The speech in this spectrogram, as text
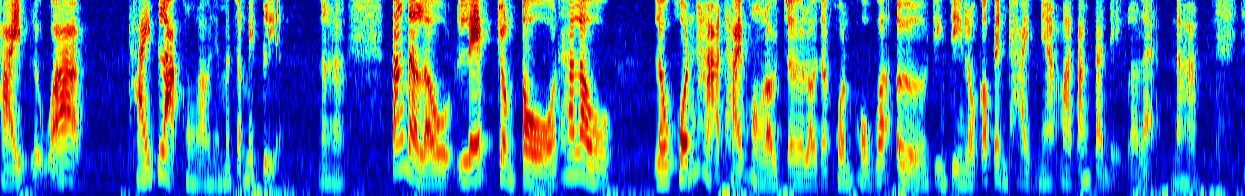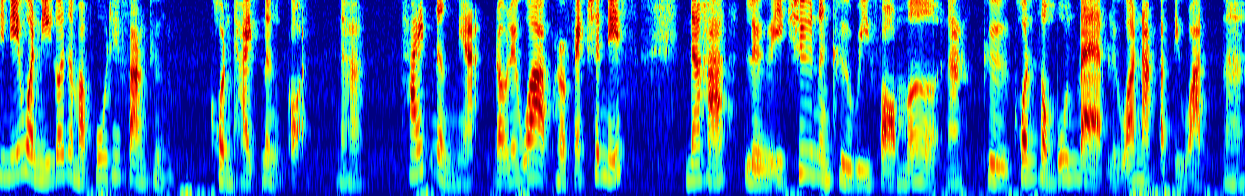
type หรือว่า type หลักของเราเนี่ยมันจะไม่เปลี่ยนนะคะ ตั้งแต่เราเล็กจนโตถ้าเรา เราค้นหา type ของเราเจอ เราจะค้นพบว่าเออ จริง ๆ เราก็เป็น type เนี้ยมาตั้งแต่เด็กแล้วแหละนะคะทีนี้วันนี้ก็จะมาพูดให้ฟังถึงคน type 1ก่อนนะคะ type 1เนี่ยเราเรียกว่า perfectionist นะคะ หรืออีกชื่อหนึ่งคือ reformer นะคือคนสมบูรณ์แบบหรือว่านักปฏิวัตินะ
